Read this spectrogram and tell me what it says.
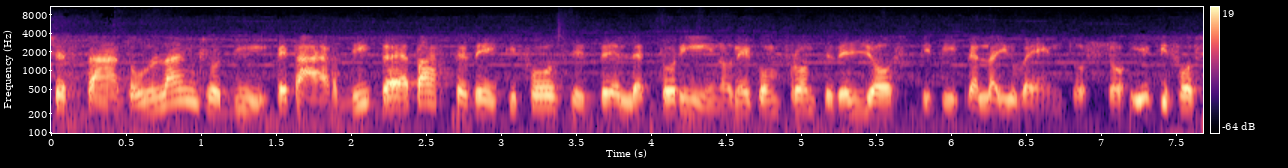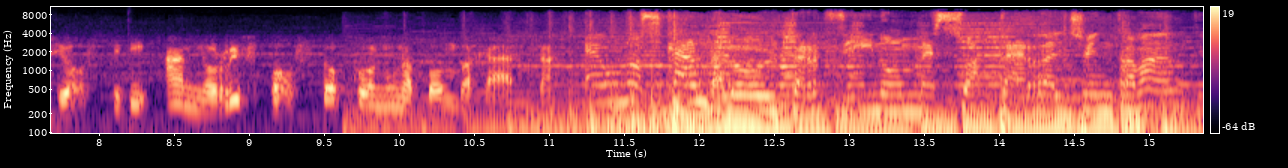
C'è stato un lancio di petardi da parte dei tifosi del Torino nei confronti degli ospiti della Juventus. I tifosi ospiti hanno risposto con una bomba carta. È uno scandalo il terzino messo a terra il centravanti.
